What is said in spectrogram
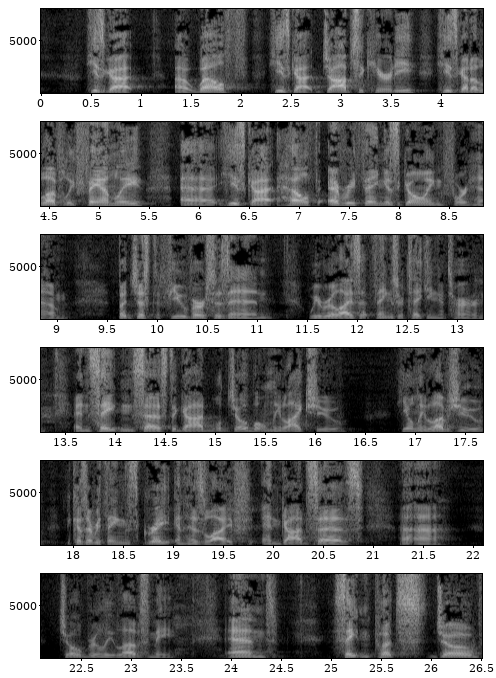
He's got uh, wealth, he's got job security, he's got a lovely family, uh, he's got health, everything is going for him. But just a few verses in, we realize that things are taking a turn. And Satan says to God, Well, Job only likes you. He only loves you because everything's great in his life. And God says, Uh uh-uh, uh Job really loves me. And Satan puts Job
